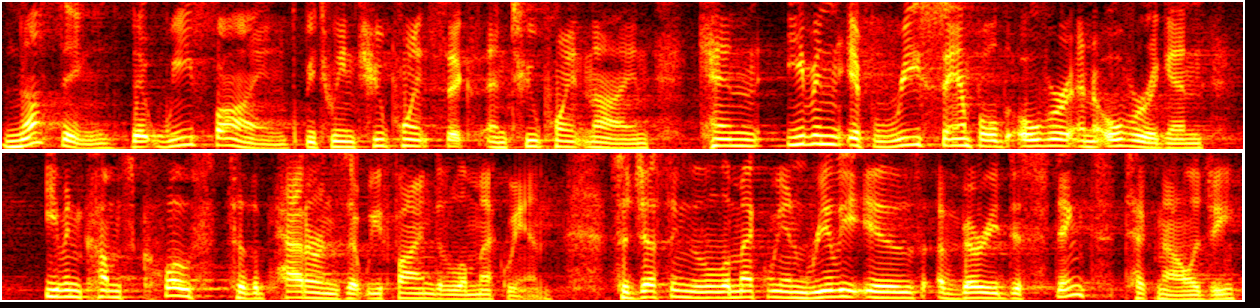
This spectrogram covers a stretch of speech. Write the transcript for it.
nothing that we find between 2.6 and 2.9 can, even if resampled over and over again, even comes close to the patterns that we find in the Lomekwian, suggesting that the Lomekwian really is a very distinct technology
